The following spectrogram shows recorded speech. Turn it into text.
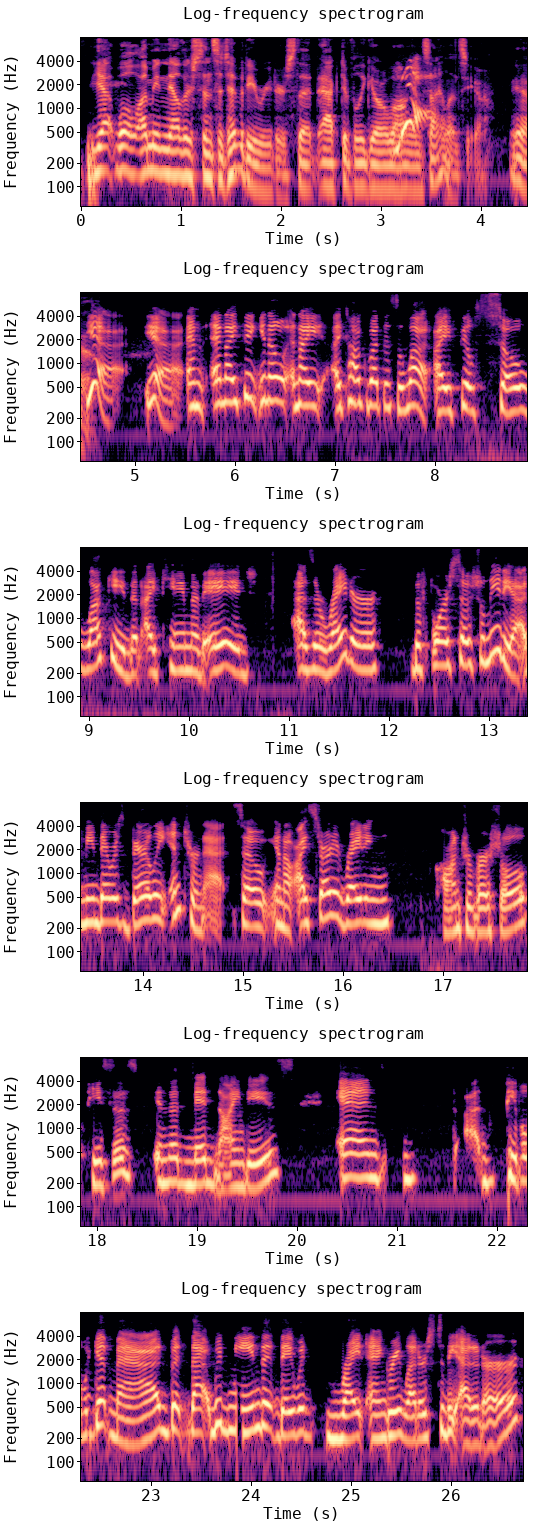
yeah well i mean now there's sensitivity readers that actively go along yeah. and silence you yeah yeah yeah and and i think you know and i i talk about this a lot i feel so lucky that i came of age as a writer before social media. I mean, there was barely internet. So, you know, I started writing controversial pieces in the mid 90s and uh, people would get mad, but that would mean that they would write angry letters to the editor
